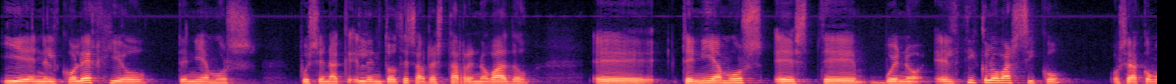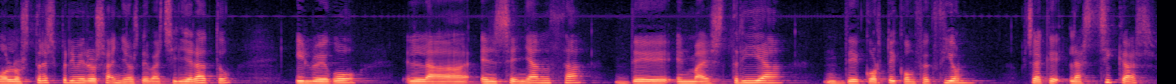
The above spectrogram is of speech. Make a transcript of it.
y en el colegio teníamos, pues en aquel entonces, ahora está renovado, eh, teníamos este, bueno, el ciclo básico, o sea, como los tres primeros años de bachillerato y luego la enseñanza de, en maestría de corte y confección. O sea que las chicas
